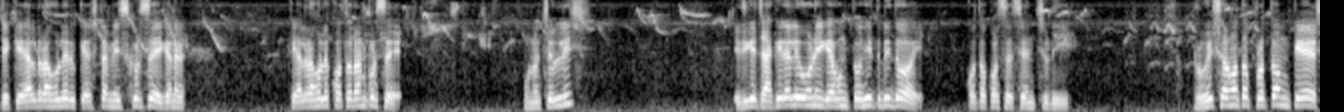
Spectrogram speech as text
যে কে এল রাহুলের ক্যাচটা মিস করছে, এখানে কে এল রাহুলে কত রান করছে? উনচল্লিশ। এদিকে জাকির আলী অনিক এবং তহিদ হৃদয় কত করছে? সেঞ্চুরি রোহিত শর্মা তো প্রথম কেস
